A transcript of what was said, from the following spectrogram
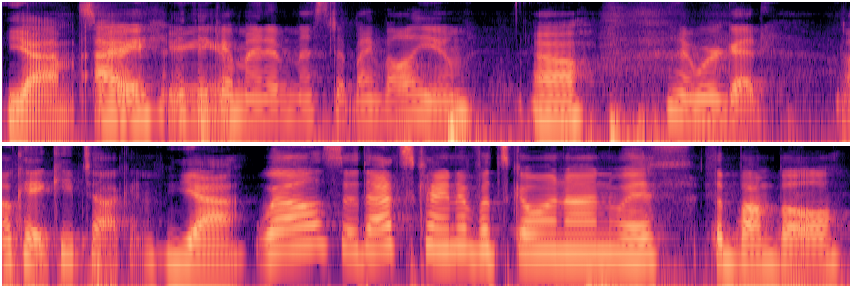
yeah. Sorry, I, hear think you. I might have messed up my volume. Oh, No, we're good. Okay, keep talking. yeah. Well, so that's kind of what's going on with the Bumble,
